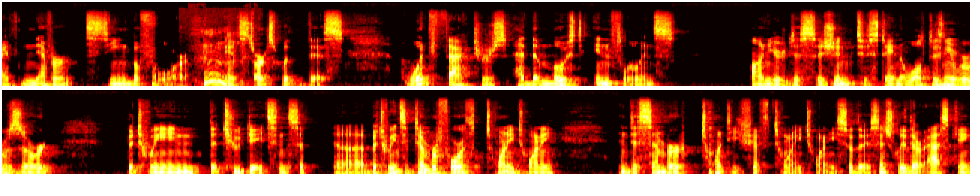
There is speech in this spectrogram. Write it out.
I've never seen before. And it starts with this: What factors had the most influence on your decision to stay in a Walt Disney World resort between the two dates in uh, between September fourth, twenty twenty, and December twenty fifth, twenty twenty? So they're, essentially, they're asking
